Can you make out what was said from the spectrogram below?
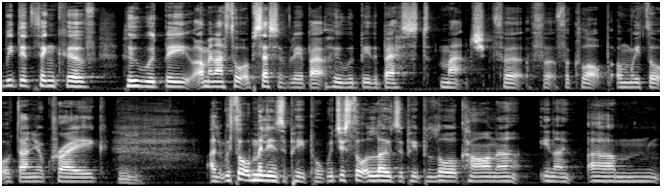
we did think of who would be. I mean, I thought obsessively about who would be the best match for for, for Klopp, and we thought of Daniel Craig. Hmm. And we thought of millions of people. We just thought of loads of people. Laurel Kana, you know, um,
